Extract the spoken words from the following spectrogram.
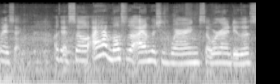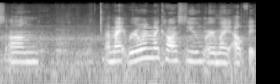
Wait a sec. Okay, so I have most of the items that she's wearing, so we're gonna do this. Um, I might ruin my costume or my outfit,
